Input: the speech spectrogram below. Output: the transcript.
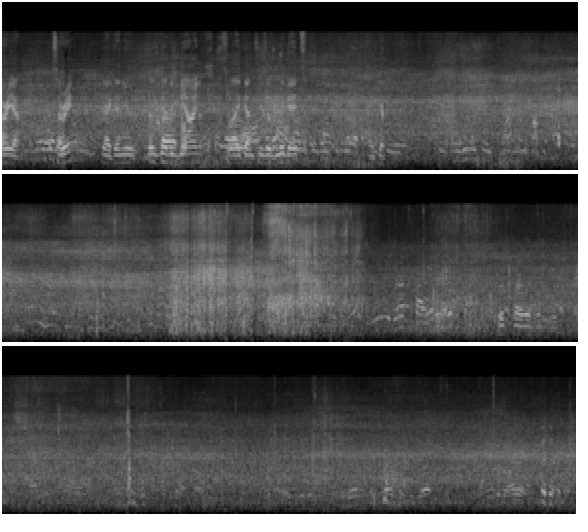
sorry, yeah. Sorry. Yeah, can you just go it behind so I can see the blue gate? Okay. That's Tyler.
